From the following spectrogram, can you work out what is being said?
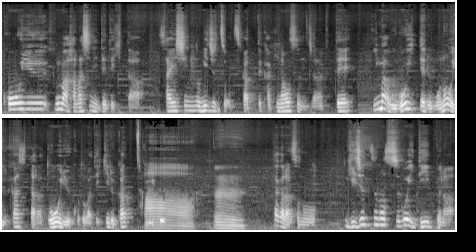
こういう今話に出てきた最新の技術を使って書き直すんじゃなくて、今動いてるものを活かしたらどういうことができるかっていう。ああうん。だからその技術のすごいディープな、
